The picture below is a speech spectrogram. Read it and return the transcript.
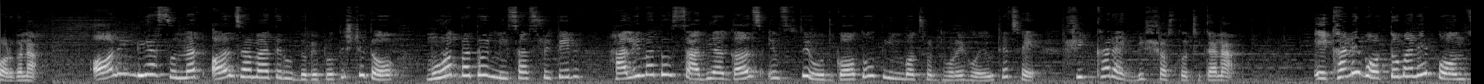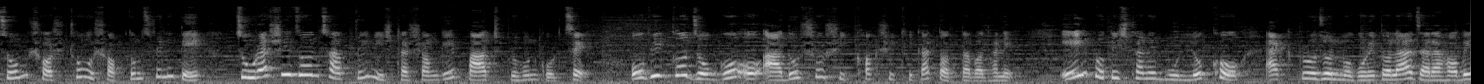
পরগনা। অল ইন্ডিয়া সুন্নাত অল জামায়াতের উদ্যোগে প্রতিষ্ঠিত মুহাব্বাতুন নিসা স্মৃতির হালিমাতুস সাদিয়া গার্লস ইনস্টিটিউট গত তিন বছর ধরে হয়ে উঠেছে শিক্ষার এক বিশ্বস্ত ঠিকানা। এখানে বর্তমানে পঞ্চম, ষষ্ঠ ও সপ্তম শ্রেণীতে চুরাশি জন ছাত্রী নিষ্ঠার সঙ্গে পাঠ গ্রহণ করছে। অভিজ্ঞ, যোগ্য ও আদর্শ শিক্ষক, শিক্ষিকার তত্ত্বাবধানে। এই প্রতিষ্ঠানের মূল লক্ষ্য এক প্রজন্ম গড়ে তোলা, যারা হবে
